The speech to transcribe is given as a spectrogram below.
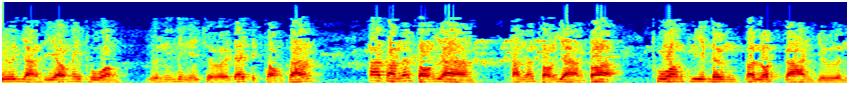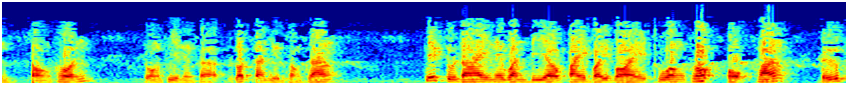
ยืนอย่างเดียวไม่ทวง ยืนนิ่งๆเฉยๆได้สิบสองครั้ง ถ้าทำทั้งสองอย่างทำทั้งสองอย่างก็ทวงทีหนึ่งก็ลดการยืนสองขนทวงทีหนึ่งก็ลดการยืนสองครั้งภิกษุใดในวันเดียวไปบ่อยๆ ทวงครบหกครั้ง หรือไป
